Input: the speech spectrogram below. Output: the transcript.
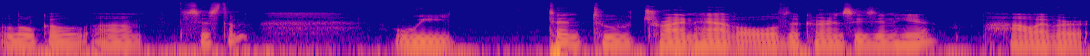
local um, system we tend to try and have all of the currencies in here. However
